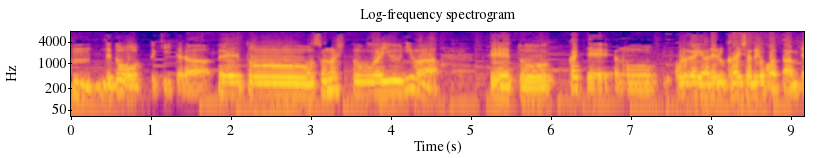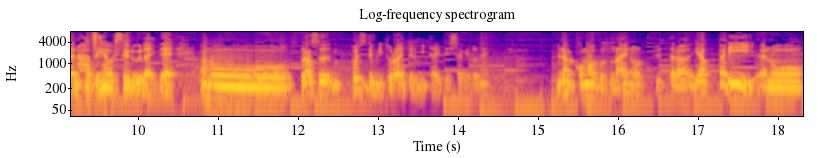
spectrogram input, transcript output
うん。で、どう？って聞いたら、えっ、と、その人が言うには、えっ、と、かえって、あの、これがやれる会社でよかったみたいな発言をしてるぐらいで、あの、プラス、ポジティブに捉えてるみたいでしたけどね。で、なんか困ることないの？って言ったら、やっぱり、あの、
